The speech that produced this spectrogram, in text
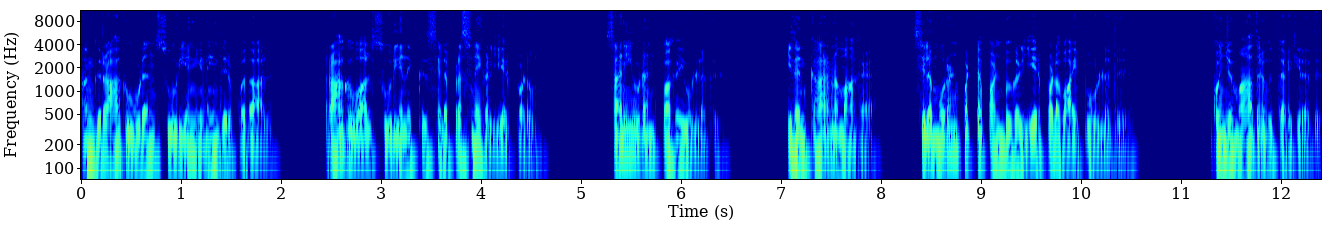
அங்கு ராகுவுடன் சூரியன் இணைந்திருப்பதால் ராகுவால் சூரியனுக்கு சில பிரச்சனைகள் ஏற்படும். சனியுடன் பகை உள்ளது. இதன் காரணமாக சில முரண்பட்ட பண்புகள் ஏற்பட வாய்ப்பு உள்ளது. கொஞ்சம் ஆதரவு தருகிறது.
